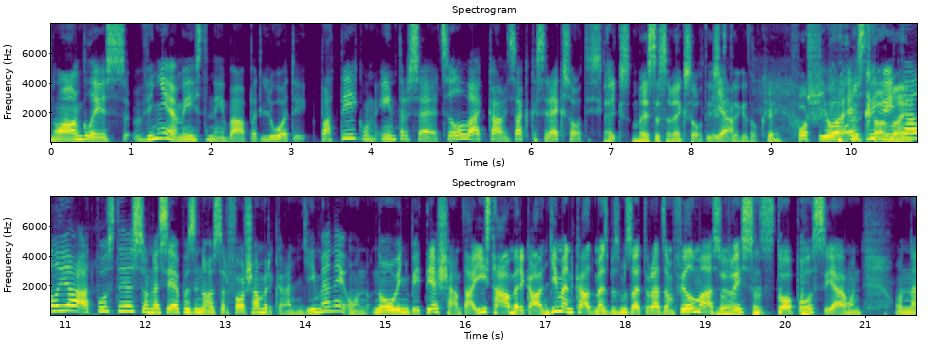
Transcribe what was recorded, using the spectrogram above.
no Anglijas. Viņiem īstenībā pat ļoti patīk un interesē cilvēki, kā viņi saka, kas ir eksotiski. Eks, mēs esam eksotiski Jā. tagad, ok, forši. Jo es biju Itālijā atpūsties un es iepazinos ar foršu amerikāņu ģimeni, un nu, viņi bija tiešām tā īstā amerikāņu ģimene, kādu mēs bez mazliet redzam filmās un visas to pusi, jā, un, un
